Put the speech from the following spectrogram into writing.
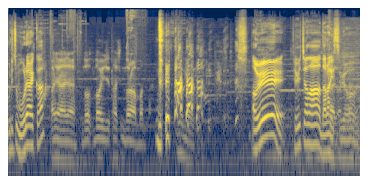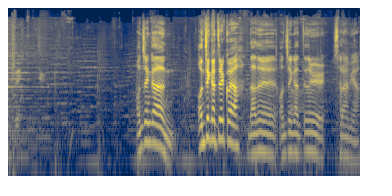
우리 좀 오래 할까? 아니야 아니야 너 너 이제 다시 너랑 안 만나 아 왜? 재밌잖아 나랑 있으면 네. 언젠간 언젠간 뜰 거야. 나는 언젠간 뜰 사람이야.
